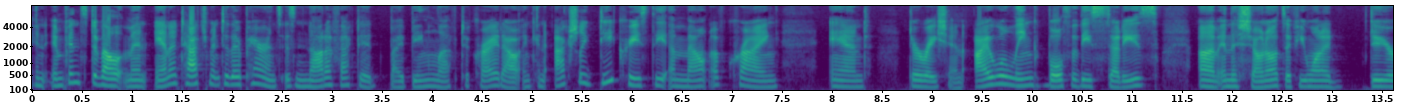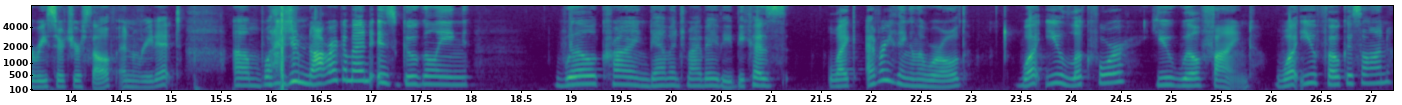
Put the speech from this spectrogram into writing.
an infant's development and attachment to their parents is not affected by being left to cry it out and can actually decrease the amount of crying and duration. I will link both of these studies um, in the show notes if you want to do your research yourself and read it. Um, what I do not recommend is Googling, Will crying damage my baby? Because, like everything in the world, what you look for, you will find. What you focus on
